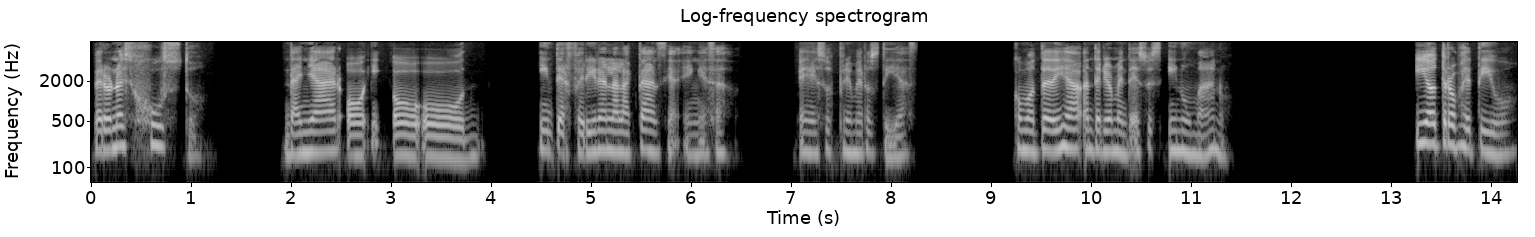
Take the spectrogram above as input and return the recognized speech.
Pero no es justo dañar o, o, interferir en la lactancia en, esas, en esos primeros días. Como te dije anteriormente, eso es inhumano. Y otro objetivo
